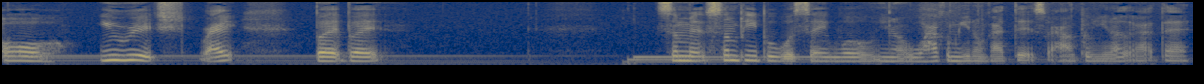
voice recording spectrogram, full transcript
oh, you rich, right? But but some some people would say, well, you know, well, how come you don't got this or how come you don't got that?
